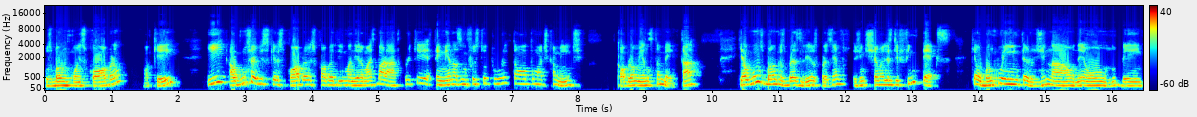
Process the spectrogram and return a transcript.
os bancões cobram, ok? E alguns serviços que eles cobram, eles cobram de maneira mais barata, porque tem menos infraestrutura, então automaticamente cobram menos também, tá? E alguns bancos brasileiros, por exemplo, a gente chama eles de fintechs, que é o Banco Inter, Original, Neon, Nubank,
